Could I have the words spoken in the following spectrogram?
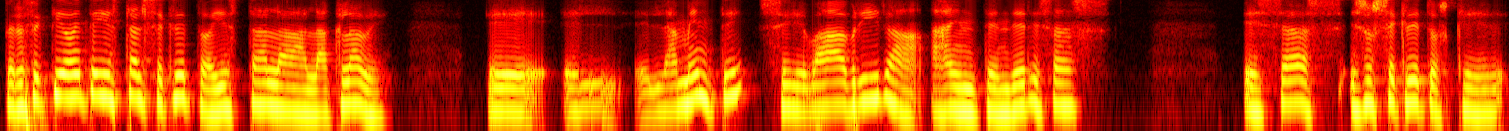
Pero efectivamente ahí está el secreto, ahí está la, clave. Eh, la mente se va a abrir a, entender esas, esas, esos secretos que,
